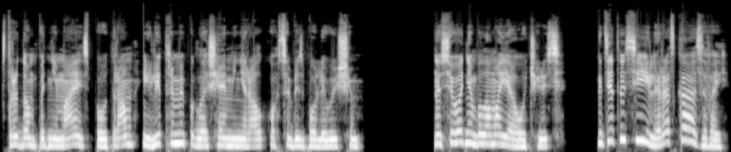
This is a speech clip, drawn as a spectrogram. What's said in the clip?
С трудом поднимаясь по утрам и литрами поглощая минералку с обезболивающим. Но сегодня была моя очередь. «Где тусили? Рассказывай!»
